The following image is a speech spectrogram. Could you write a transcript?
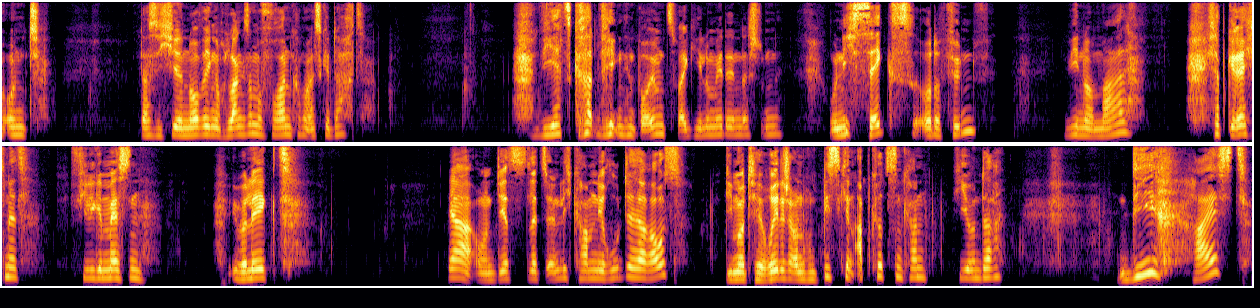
und dass ich hier in Norwegen auch langsamer vorankomme als gedacht. Wie jetzt gerade wegen den Bäumen, zwei Kilometer in der Stunde und nicht sechs oder fünf wie normal. Ich habe gerechnet, viel gemessen, überlegt. Ja, und jetzt letztendlich kam eine Route heraus, die man theoretisch auch noch ein bisschen abkürzen kann, hier und da. Die heißt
